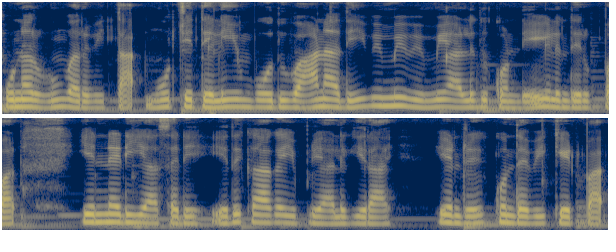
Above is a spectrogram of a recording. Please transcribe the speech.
உணர்வும் வருவித்தார் மூர்ச்சை தெளியும் போது வானாதி விம்மி விம்மி அழுது கொண்டே எழுந்திருப்பாள். என்னடி அசடே எதுக்காக இப்படி அழுகிறாய்? என்று குந்தவி கேட்பார்.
